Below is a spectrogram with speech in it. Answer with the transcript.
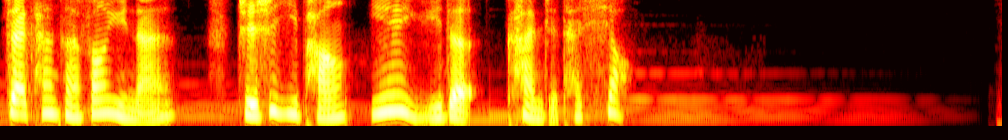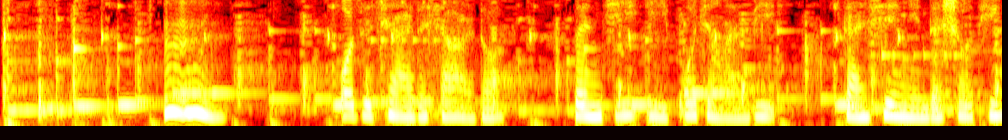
再看看方玉楠，只是一旁揶揄的看着他笑。嗯嗯，我最亲爱的小耳朵，本集已播讲完毕，感谢您的收听。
